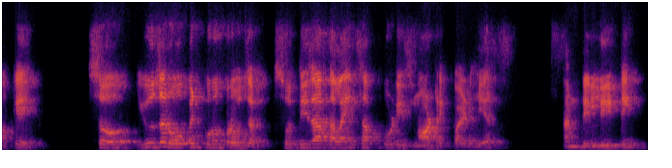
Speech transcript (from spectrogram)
Okay. So user open Chrome browser. So these are the lines of code is not required here. I'm deleting.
